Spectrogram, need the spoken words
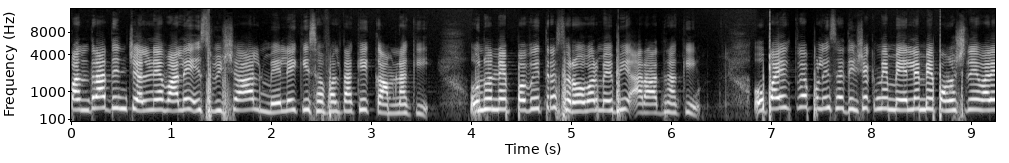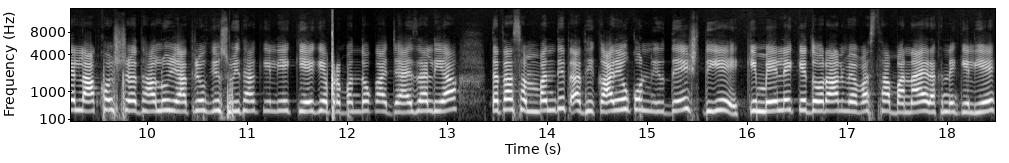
पंद्रह दिन चलने वाले इस विशाल मेले की सफलता की कामना की। उन्होंने पवित्र सरोवर में भी आराधना की। उपायुक्त व पुलिस अधीक्षक ने मेले में पहुँचने वाले लाखों श्रद्धालु यात्रियों की सुविधा के लिए किए गए प्रबंधों का जायजा लिया तथा संबंधित अधिकारियों को निर्देश दिए कि मेले के दौरान व्यवस्था बनाए रखने के लिए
